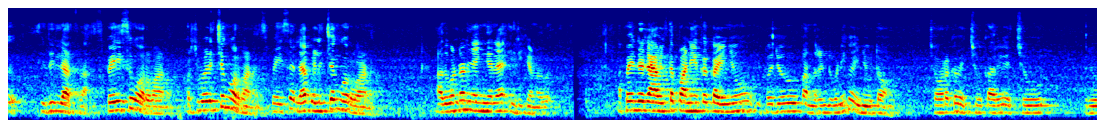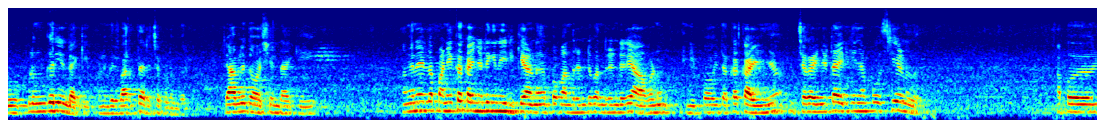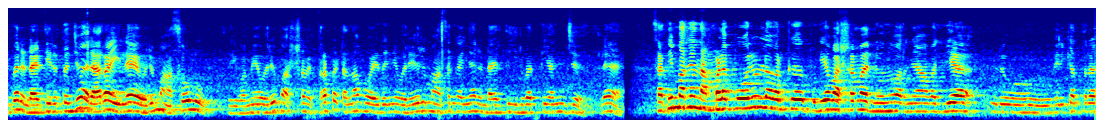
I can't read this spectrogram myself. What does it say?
ഇതില്ലാത്തതാണ് സ്പേസ് കുറവാണ്. കുറച്ച് വെളിച്ചം കുറവാണ്. സ്പേസ് അല്ല വെളിച്ചം കുറവാണ്. അതുകൊണ്ടാണ് ഞാൻ ഇങ്ങനെ ഇരിക്കണത്. അപ്പോൾ എന്റെ രാവിലത്തെ പണിയൊക്കെ കഴിഞ്ഞു. ഇപ്പോൾ ഒരു പന്ത്രണ്ട് മണി കഴിഞ്ഞു കേട്ടോ. ചോറൊക്കെ വെച്ചു കറി വെച്ചു. ഒരു പുളിങ്കറി ഉണ്ടാക്കി. പുളിങ്കറി വറുത്തരച്ച പുളിങ്കറി. രാവിലെ ദോശ ഉണ്ടാക്കി. അങ്ങനെയുള്ള പണിയൊക്കെ കഴിഞ്ഞിട്ട് ഇങ്ങനെ ഇരിക്കുകയാണ്. ഇപ്പോൾ പന്ത്രണ്ട് പന്ത്രണ്ടര ആവണം. ഇനിയിപ്പോൾ ഇതൊക്കെ കഴിഞ്ഞ് ഉച്ച കഴിഞ്ഞിട്ടായിരിക്കും ഞാൻ പോസ്റ്റ് ചെയ്യണത്. അപ്പോൾ ഇപ്പോൾ രണ്ടായിരത്തി ഇരുപത്തഞ്ച് വരാറായില്ലേ? ഒരു മാസമേ ഉള്ളൂ. ദൈവമേ ഒരു വർഷം എത്ര പെട്ടെന്നാണ് പോയത്? ഇനി ഒരേ ഒരു മാസം കഴിഞ്ഞാൽ രണ്ടായിരത്തി ഇരുപത്തി അഞ്ച് അല്ലേ? സത്യം പറഞ്ഞാൽ നമ്മളെപ്പോലുള്ളവർക്ക് പുതിയ വർഷം വരുന്നു എന്ന് പറഞ്ഞാൽ വലിയ ഒരു എനിക്കത്ര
